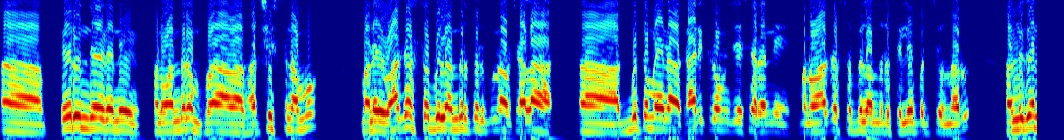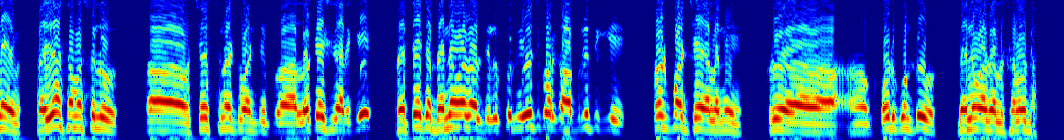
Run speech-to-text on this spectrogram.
ఆ, మనం అందరం హర్షిస్తున్నాము. మన వాకర్ సభ్యులందరి తరపున చాలా అద్భుతమైన కార్యక్రమం చేశారని మన వాకర్ సభ్యులందరూ తెలియపరిచి ఉన్నారు. అందుకనే ప్రజా సమస్యలు చేస్తున్నటువంటి లోకేష్ గారికి ప్రత్యేక ధన్యవాదాలు తెలుపుతూ నియోజకవర్గ అభివృద్ధికి తోడ్పాటు చేయాలని కోరుకుంటూ ధన్యవాదాలు సెలవు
